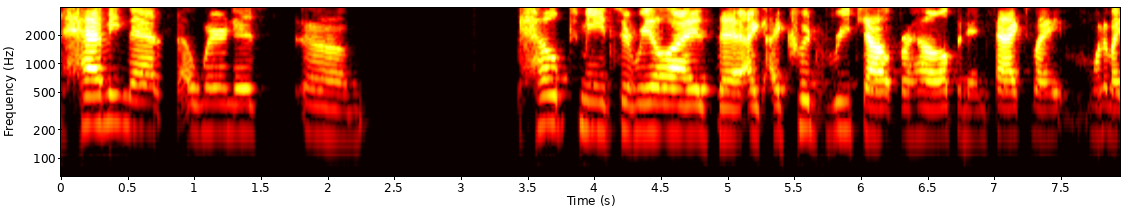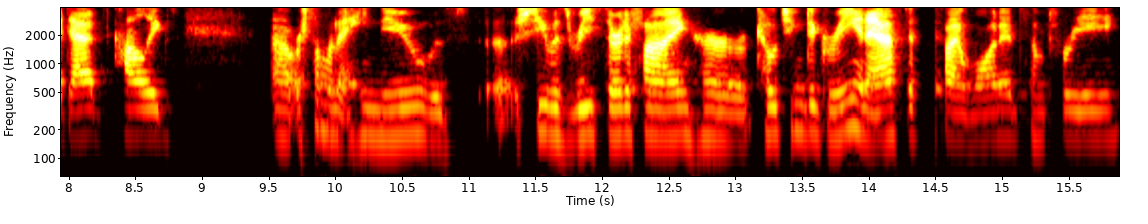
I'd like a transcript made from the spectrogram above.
having that awareness um, helped me to realize that I, I, could reach out for help. And in fact, my one of my dad's colleagues uh, or someone that he knew was uh, she was recertifying her coaching degree and asked if I wanted some free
